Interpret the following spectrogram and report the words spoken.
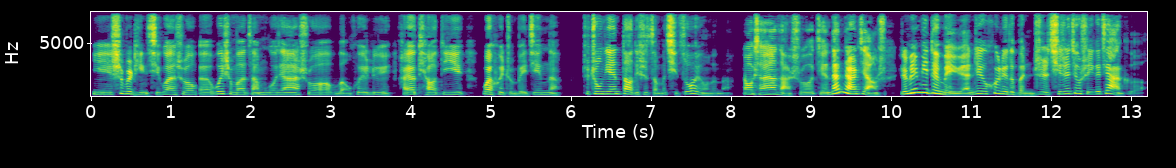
你是不是挺奇怪？说，呃，为什么咱们国家说稳汇率还要调低外汇准备金呢？这中间到底是怎么起作用的呢？让我想想咋说。简单点讲，人民币对美元这个汇率的本质其实就是一个价格。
